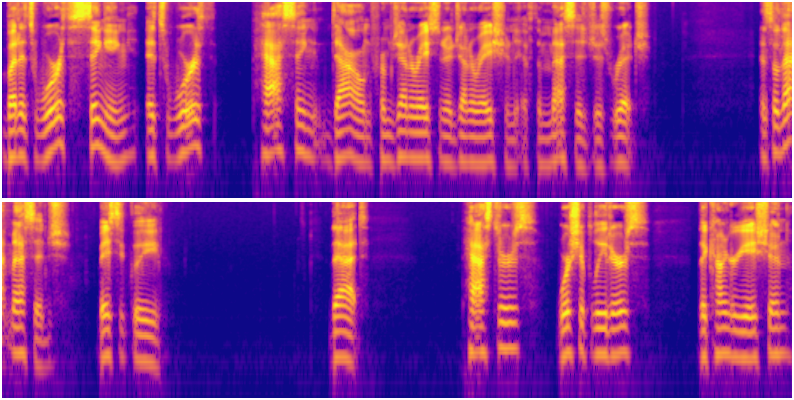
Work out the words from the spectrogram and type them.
but it's worth singing. It's worth passing down from generation to generation if the message is rich. And so that message basically that pastors, worship leaders, the congregation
